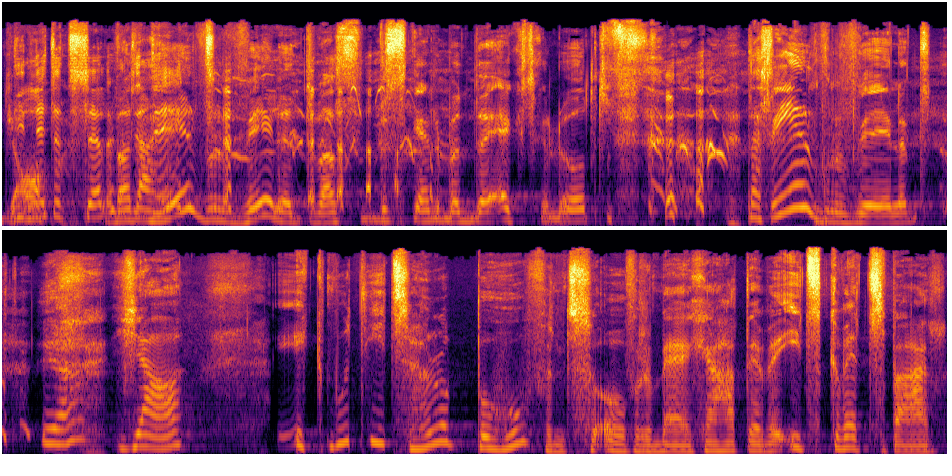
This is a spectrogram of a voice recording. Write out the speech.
die Ja, net hetzelfde Wat dat deed. heel vervelend was, beschermende echtgenoot. dat is heel vervelend. Ja. Ja, ik moet iets hulpbehoevends over mij gehad hebben, iets kwetsbaar.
